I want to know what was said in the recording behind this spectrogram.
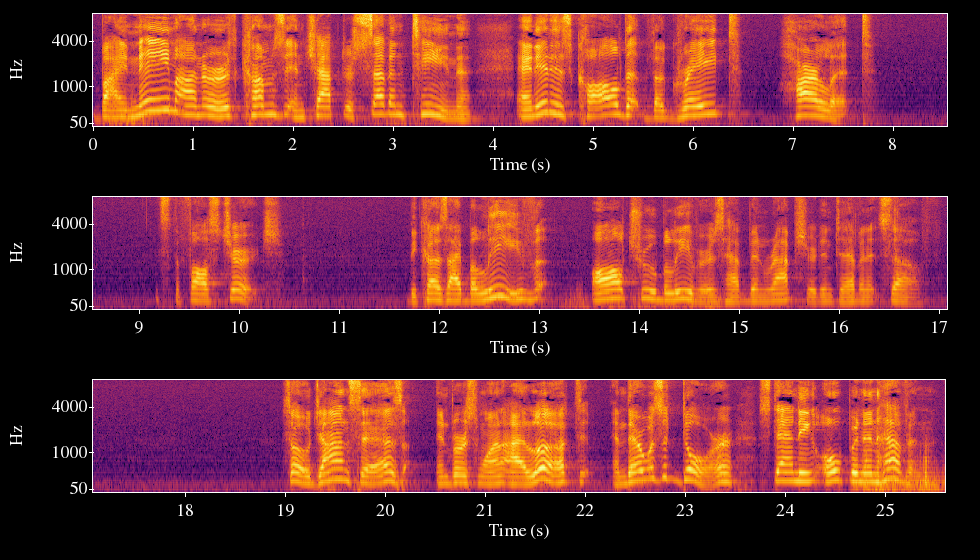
by name on earth comes in chapter 17, and it is called the Great Harlot. It's the false church. Because I believe all true believers have been raptured into heaven itself. So John says in verse 1 I looked, and there was a door standing open in heaven.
